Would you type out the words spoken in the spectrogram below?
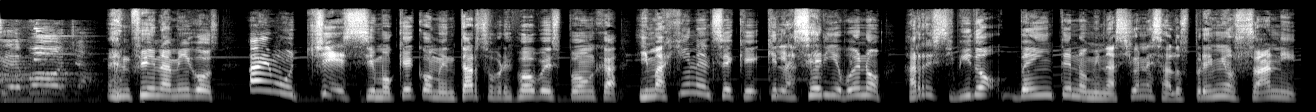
cebolla. En fin, amigos, hay muchísimo que comentar sobre Bob Esponja. Imagínense que, que, la serie, bueno, ha recibido 20 nominaciones a los premios Annie.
